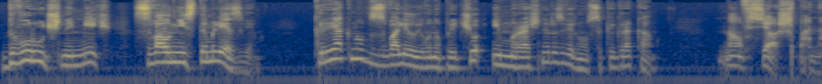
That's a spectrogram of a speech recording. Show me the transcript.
двуручный меч с волнистым лезвием. Крякнув, взвалил его на плечо и мрачно развернулся к игрокам. — Ну все, шпана,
